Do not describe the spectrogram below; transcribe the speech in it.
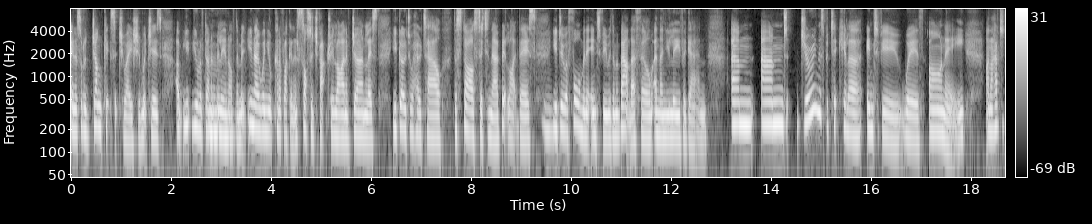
in a sort of junket situation, which is, um, you, you'll have done a million of them. You know, when you're kind of like in a sausage factory line of journalists, you go to a hotel, the star's sitting there, a bit like this. You do a four minute interview with them about their film, and then you leave again. Um, and during this particular interview with Arnie, and I have to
